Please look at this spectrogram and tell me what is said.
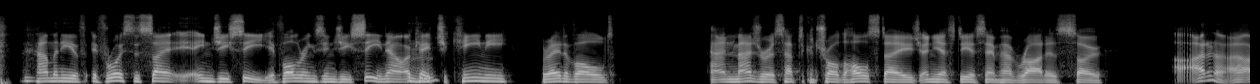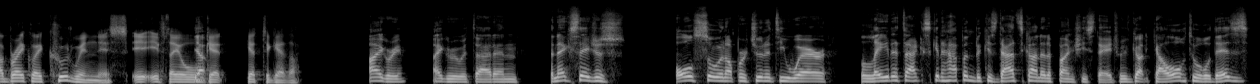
how many of, if Royce is say in GC, if Vollering's in GC, now, okay, mm-hmm. Cecchini, Bredewold, and Majerus have to control the whole stage. And yes, DSM have riders. So I don't know. A breakaway could win this if they all yep. get get together. I agree. I agree with that. And the next stage is also an opportunity where late attacks can happen because that's kind of the punchy stage. We've got Cahors to Rodez.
